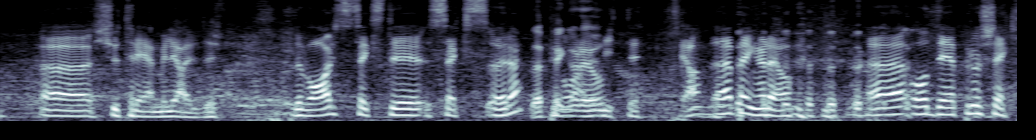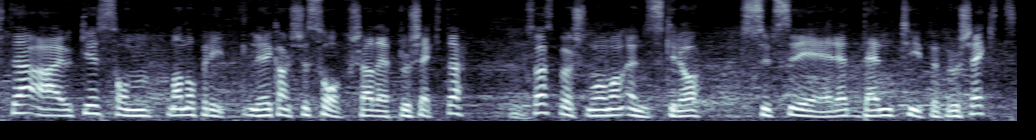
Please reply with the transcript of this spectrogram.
uh, 23 milliarder. Det var 66 øre. Det er penger, det òg. Ja, det er penger, det òg. uh, og det prosjektet er jo ikke sånn man opprinnelig kanskje så for seg det prosjektet. Så er spørsmålet om man ønsker å subsidiere den type prosjekt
